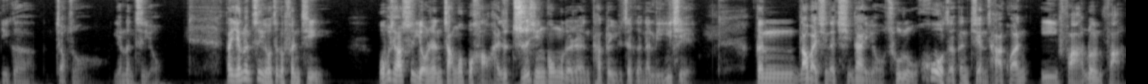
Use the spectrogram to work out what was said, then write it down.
一个。叫做言论自由，但言论自由这个分际，我不晓得是有人掌握不好，还是执行公务的人他对于这个的理解跟老百姓的期待有出入，或者跟检察官依法论法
